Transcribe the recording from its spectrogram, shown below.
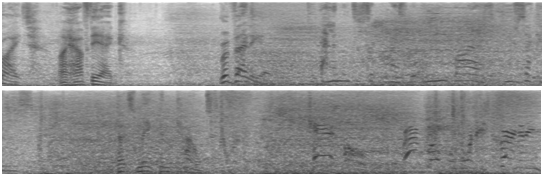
Right, I have the egg. Revelio. The element of surprise will only buy us a few seconds. Let's make them count. Careful! That rope will want its burden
